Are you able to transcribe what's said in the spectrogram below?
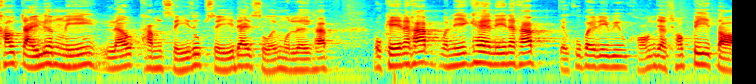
เข้าใจเรื่องนี้แล้วทำสีทุกสีได้สวยหมดเลยครับโอเคนะครับ วันนี้แค่นี้นะครับ เดี๋ยวครูไปรีวิวของจากช้อปปีต่อ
